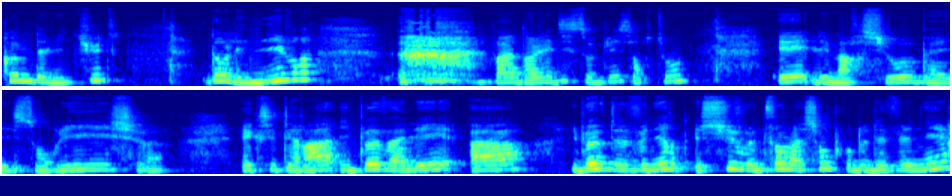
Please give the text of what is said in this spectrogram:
Comme d'habitude dans les livres, enfin dans les dystopies surtout. Et les martiaux, ben, ils sont riches, euh, etc. Ils peuvent aller à... Ils peuvent devenir, suivre une formation pour devenir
